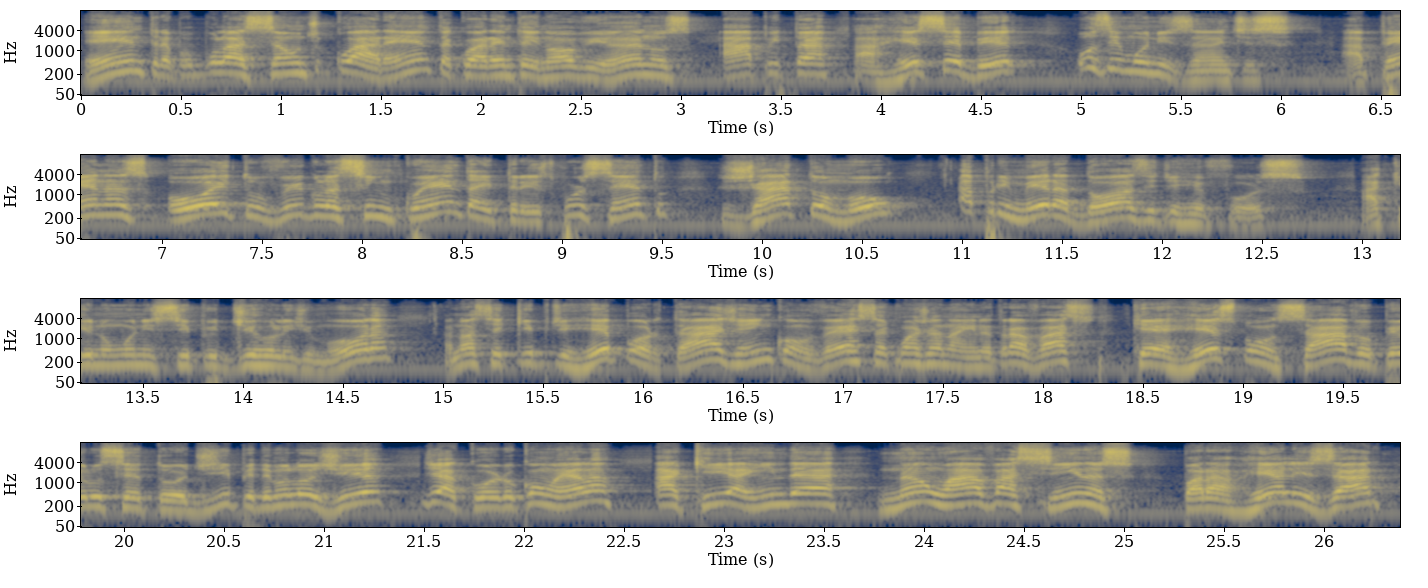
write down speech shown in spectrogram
entre a população de 40 a 49 anos apta a receber os imunizantes. Apenas 8,53% já tomou a primeira dose de reforço aqui no município de Rolim de Moura. A nossa equipe de reportagem em conversa com a Janaína Travassos, que é responsável pelo setor de epidemiologia. De acordo com ela, aqui ainda não há vacinas para realizar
